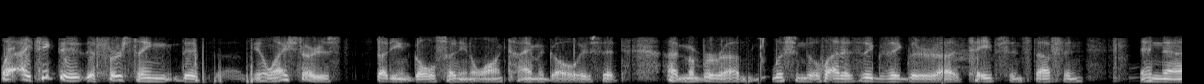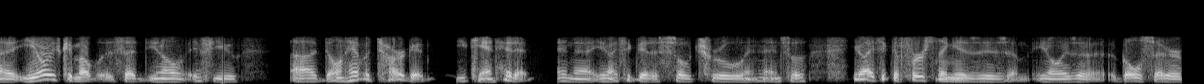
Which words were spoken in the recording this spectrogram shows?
Well, I think the the first thing that uh, you know I started studying goal setting a long time ago is that I remember um, listening to a lot of Zig Ziglar uh, tapes and stuff, and and uh, he always came up with said, you know, if you uh, don't have a target, you can't hit it and uh, you know I think that is so true. And and so you know I think the first thing is is um, you know as a goal setter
